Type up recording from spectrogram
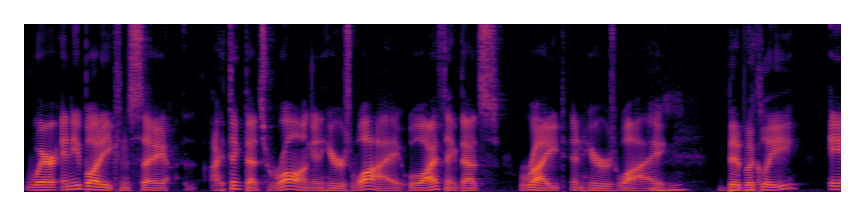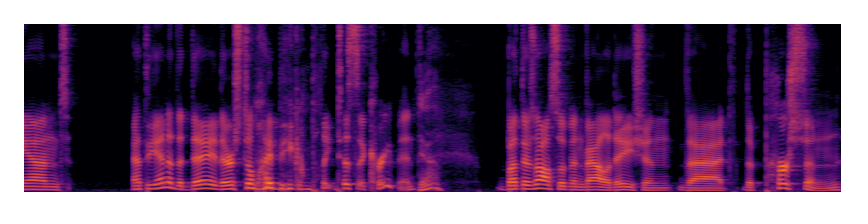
where anybody can say i think that's wrong and here's why. Well i think that's right and here's why mm-hmm. biblically. And at the end of the day there still might be complete disagreement. Yeah. but there's also been validation that the person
